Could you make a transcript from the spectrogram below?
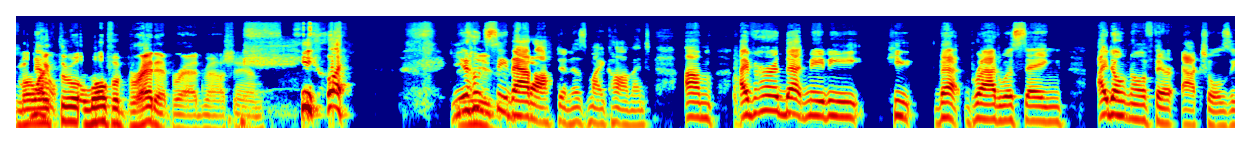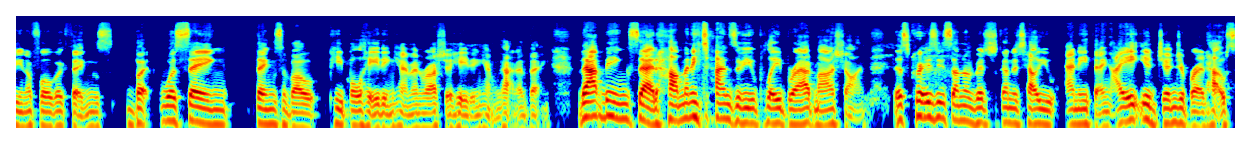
More No. like threw a loaf of bread at Brad Marchand. He like you don't see that often, is my comment. Um, I've heard that maybe he that Brad was saying, I don't know if they're actual xenophobic things, but was saying things about people hating him and Russia hating him, kind of thing. That being said, how many times have you played Brad Marchand? This crazy son of a bitch is going to tell you anything. I ate your gingerbread house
